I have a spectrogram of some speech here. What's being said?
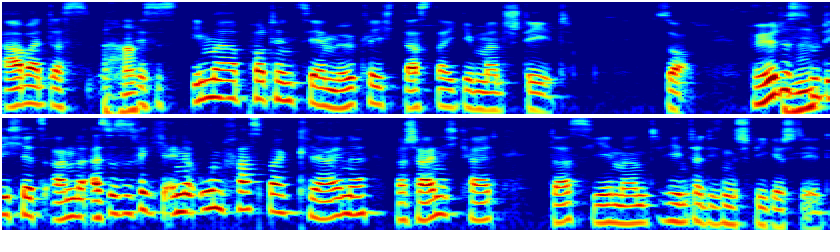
aber das, es ist immer potenziell möglich, dass da jemand steht. So, würdest mhm. du dich jetzt anders, also es ist wirklich eine unfassbar kleine Wahrscheinlichkeit, dass jemand hinter diesem Spiegel steht.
